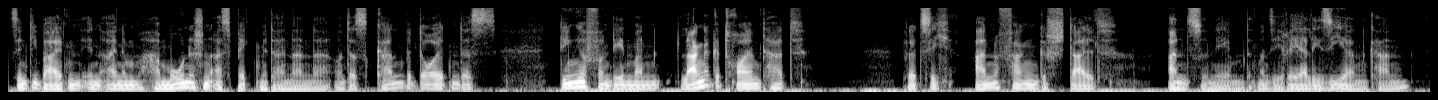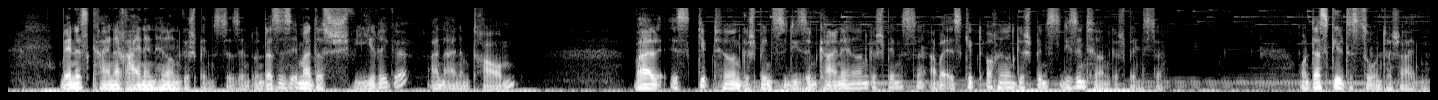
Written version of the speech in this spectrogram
sind die beiden in einem harmonischen Aspekt miteinander. Und das kann bedeuten, dass Dinge, von denen man lange geträumt hat, plötzlich anfangen, Gestalt anzunehmen, dass man sie realisieren kann, wenn es keine reinen Hirngespinste sind. Und das ist immer das Schwierige an einem Traum, weil es gibt Hirngespinste, die sind keine Hirngespinste, aber es gibt auch Hirngespinste, die sind Hirngespinste. Und das gilt es zu unterscheiden.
